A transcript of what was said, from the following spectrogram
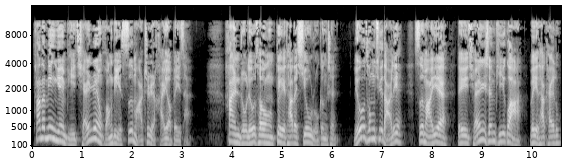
他的命运比前任皇帝司马炽还要悲惨，汉主刘聪对他的羞辱更深。刘聪去打猎，司马邺得全身披挂为他开路，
